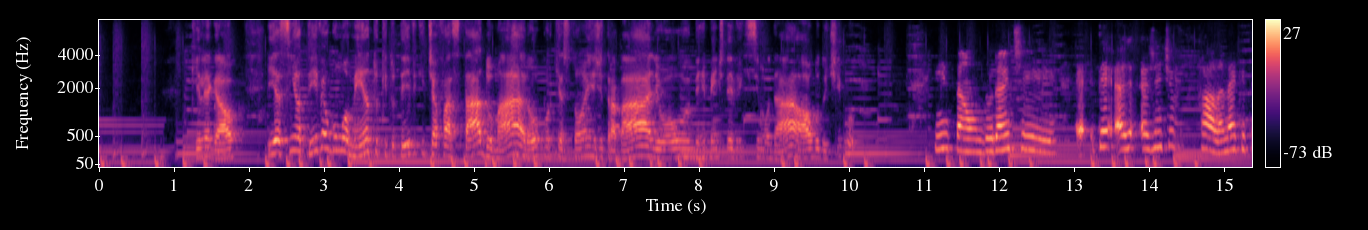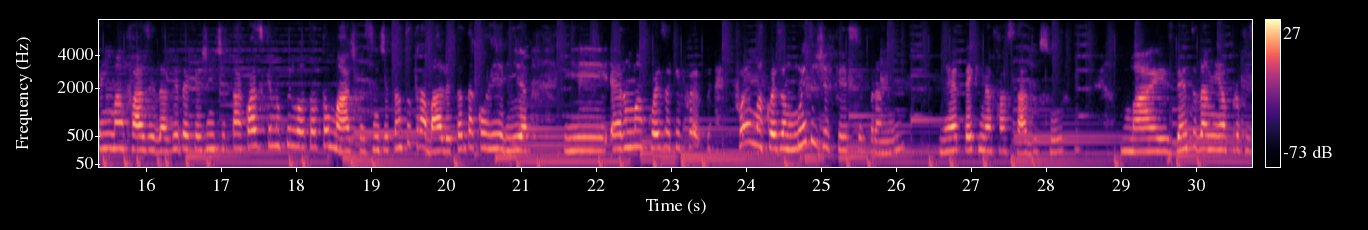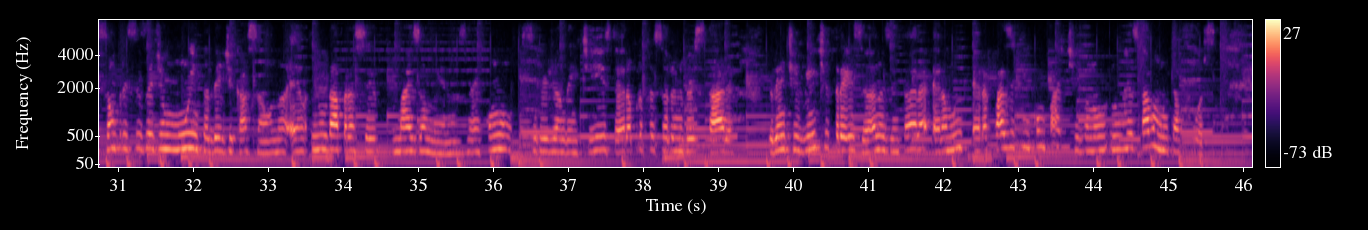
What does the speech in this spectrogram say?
Que legal. E assim, ó, teve algum momento que tu teve que te afastar do mar, ou por questões de trabalho, ou de repente teve que se mudar, algo do tipo? Então, durante. É, tem, a, a, gente fala, né, que tem uma fase da vida que a gente está quase que no piloto automático, assim, de tanto trabalho, tanta correria. E era uma coisa que foi, foi uma coisa muito difícil para mim, né, ter que me afastar do surf, mas dentro da minha profissão precisa de muita dedicação, não, é, não dá para ser mais ou menos, né? Como cirurgião dentista, era professora universitária durante 23 anos, então era, era, muito, era quase que incompatível, não, não restava muita força.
